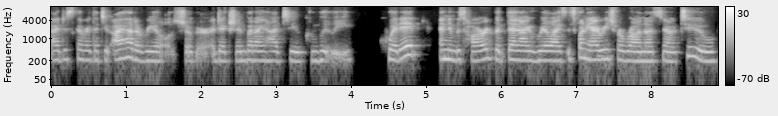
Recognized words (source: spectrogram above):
I discovered that too. I had a real sugar addiction, but I had to completely quit it and it was hard but then i realized it's funny i reach for raw nuts now too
